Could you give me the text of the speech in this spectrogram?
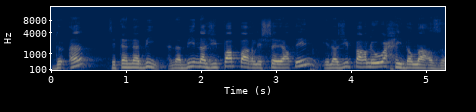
De un, c'est un nabi. Un nabi n'agit pas par les shayatines, il agit par le wahi d'Allah Azza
